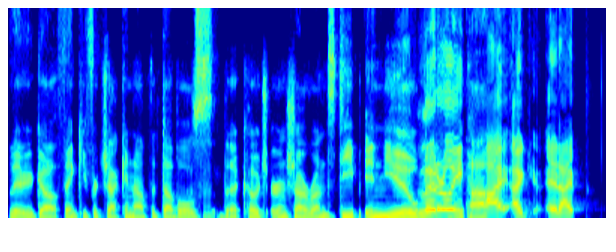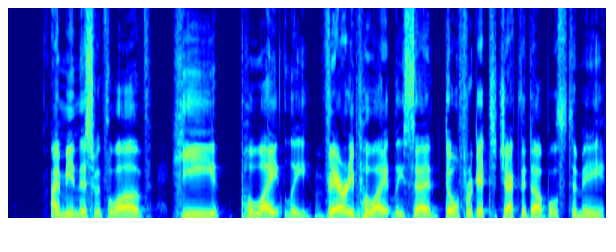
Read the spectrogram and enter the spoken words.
There you go. Thank you for checking out the doubles. Mm-hmm. The coach Earnshaw runs deep in you. Literally, uh, I, I and I I mean this with love. He politely, very politely said, Don't forget to check the doubles to me.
